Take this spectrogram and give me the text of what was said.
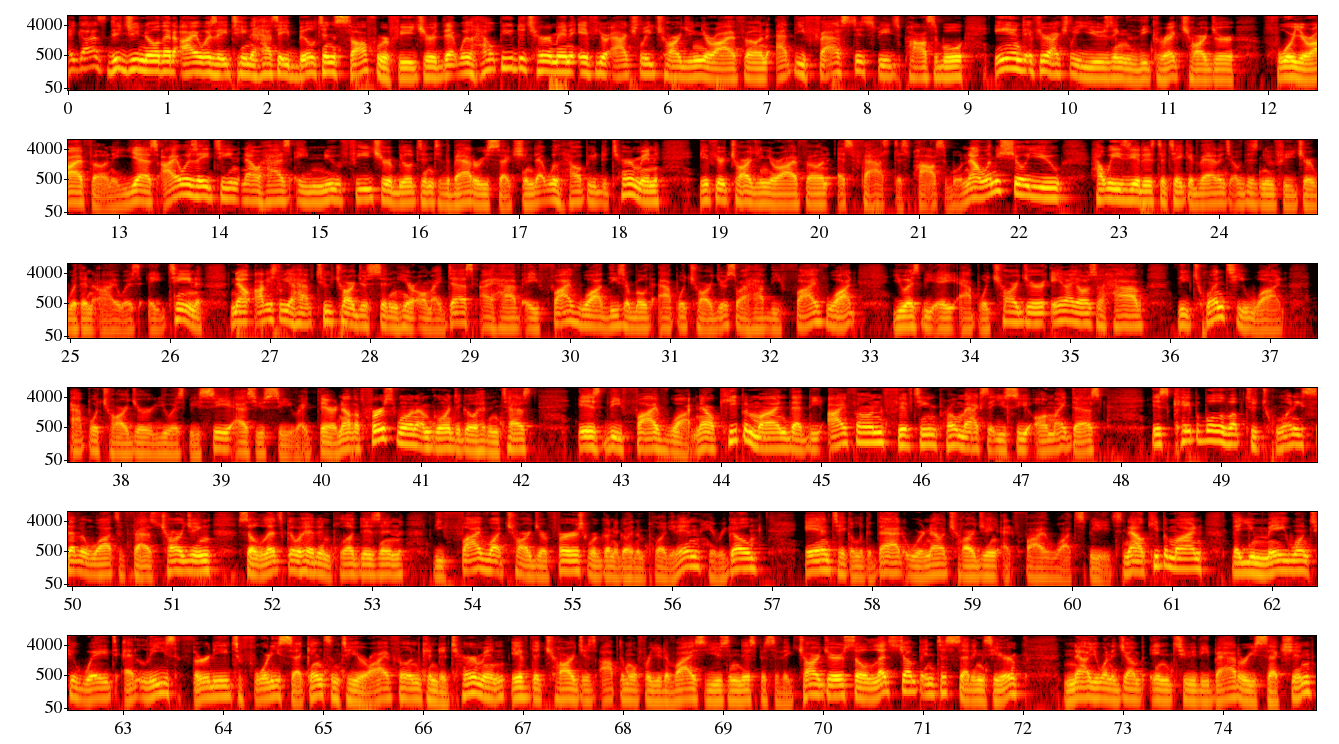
Hey guys, did you know that iOS 18 has a built-in software feature that will help you determine if you're actually charging your iPhone at the fastest speeds possible and if you're actually using the correct charger for your iPhone. Yes, iOS 18 now has a new feature built into the battery section that will help you determine if you're charging your iPhone as fast as possible. Now, let me show you how easy it is to take advantage of this new feature within iOS 18. Now, obviously I have two chargers sitting here on my desk. I have a 5 watt. These are both Apple chargers. So I have the 5 watt USB-A Apple charger and I also have the 20 watt Apple charger USB-C as you see right there. Now the first one I'm going to go ahead and test is the 5 watt. Now keep in mind that the iPhone 15 Pro Max that you see on my desk is capable of up to 27 watts of fast charging. So let's go ahead and plug this in the 5 watt charger first. We're going to go ahead and plug it in. Here we go and take a look at that. We're now charging at 5 watt speeds. Now keep in mind that you may want to wait at least 30 to 40 seconds until your iPhone can determine if the charge is optimal for your device using this specific charger. So let's jump into settings here. Now you want to jump into the battery section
